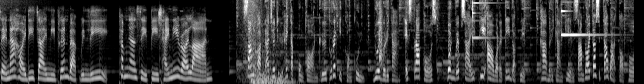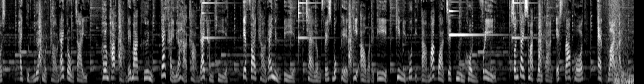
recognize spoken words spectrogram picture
เสนาหอยดีใจมีเพื่อนแบบวินลี่ ทำงาน 4 ปีใช้หนี้ร้อยล้าน สร้างความน่าเชื่อถือให้กับองค์กรหรือธุรกิจของคุณด้วยบริการ Extra Post บนเว็บไซต์ prvariety.net ค่าบริการเพียง 399 บาทต่อโพสต์ ให้คุณเลือกหมวดข่าวได้ตรงใจ เพิ่มภาพข่าวได้มากขึ้น แก้ไขเนื้อหาข่าวได้ทันที เก็บไฟล์ข่าวได้ 1 ปี แชร์ลง Facebook Page prvariety ที่มีผู้ติดตามมากกว่า 70,000 คนฟรี สนใจสมัครบริการ Extra Post at line ID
